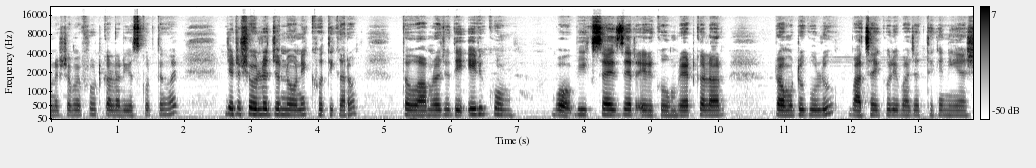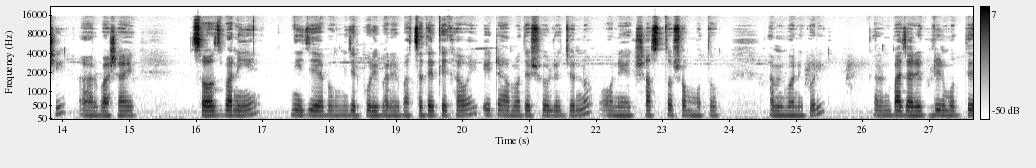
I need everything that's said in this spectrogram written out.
অনেক সময় ফ্রুট কালার ইউজ করতে হয়, যেটা শরীরের জন্য অনেক ক্ষতিকারক। তো আমরা যদি এরকম বিগ সাইজের এরকম রেড কালার টমেটোগুলো বাছাই করে বাজার থেকে নিয়ে আসি আর বাসায় সস বানিয়ে নিজে এবং নিজের পরিবারের বাচ্চাদেরকে খাওয়াই। এটা আমাদের শরীরের জন্য অনেক স্বাস্থ্যসম্মত, আমি মনে করি। কারণ বাজারেগুলির মধ্যে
